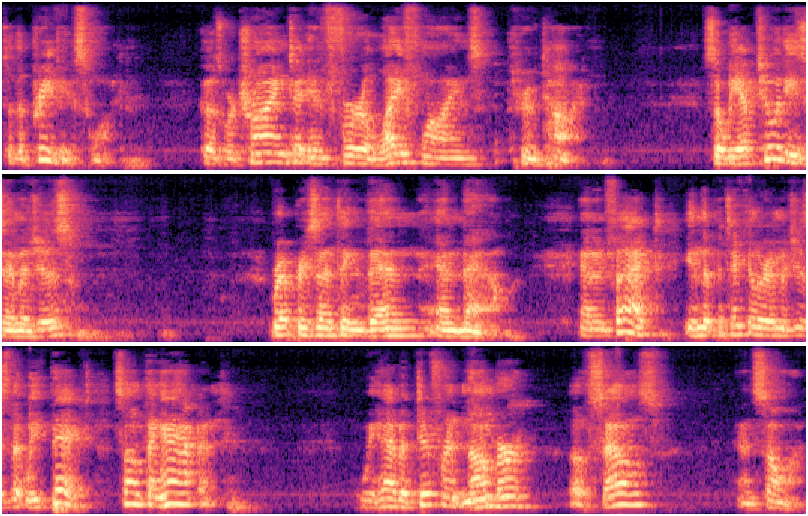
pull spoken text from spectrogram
to the previous one, because we're trying to infer lifelines through time. So we have two of these images representing then and now. And in fact, in the particular images that we picked, something happened. We have a different number of cells and so on.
